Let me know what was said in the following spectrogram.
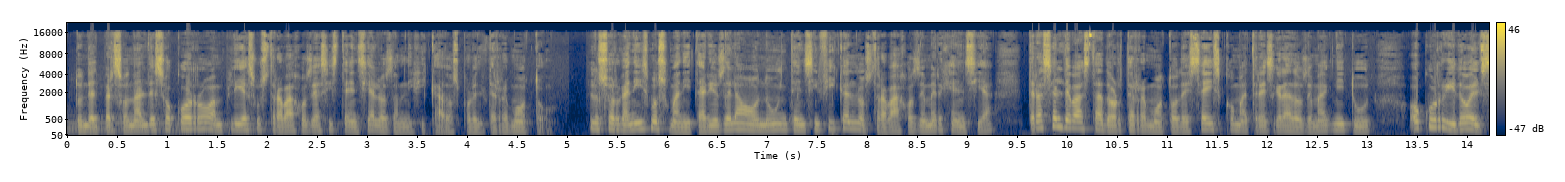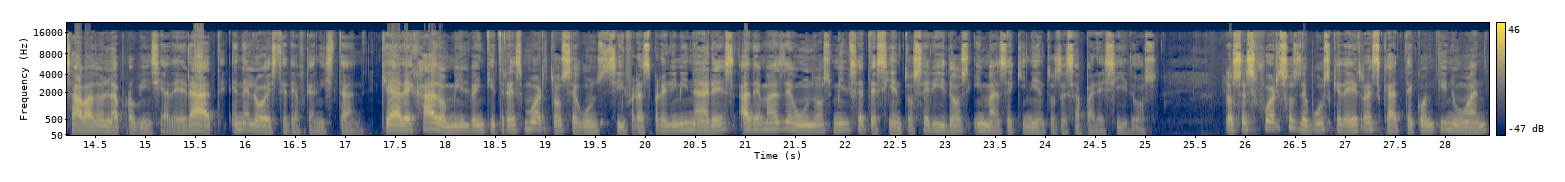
donde el personal de socorro amplía sus trabajos de asistencia a los damnificados por el terremoto. Los organismos humanitarios de la ONU intensifican los trabajos de emergencia tras el devastador terremoto de 6,3 grados de magnitud ocurrido el sábado en la provincia de Herat, en el oeste de Afganistán, que ha dejado 1.023 muertos según cifras preliminares, además de unos 1.700 heridos y más de 500 desaparecidos. Los esfuerzos de búsqueda y rescate continúan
